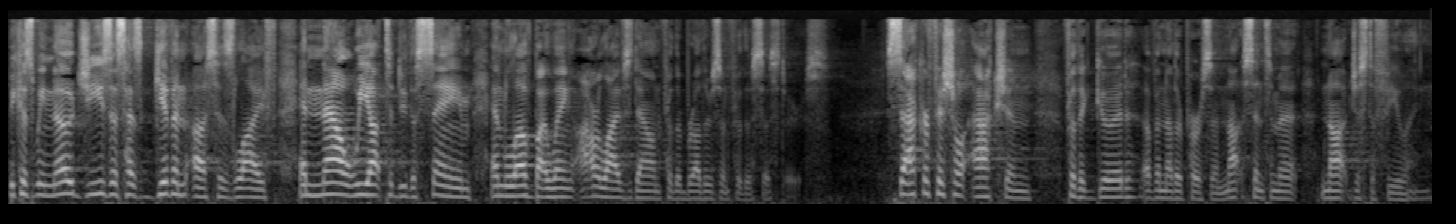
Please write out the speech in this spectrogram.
because we know Jesus has given us his life, and now we ought to do the same and love by laying our lives down for the brothers and for the sisters. Sacrificial action for the good of another person, not sentiment, not just a feeling.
